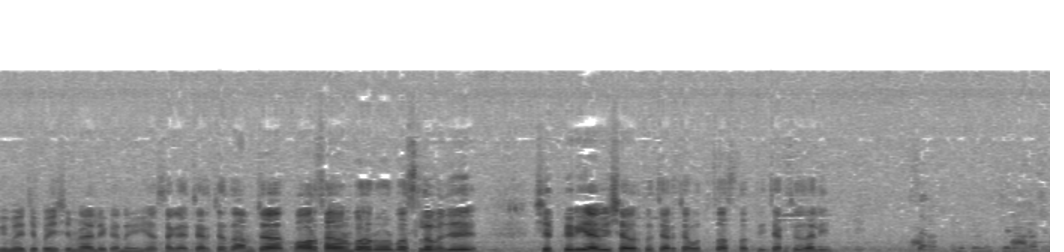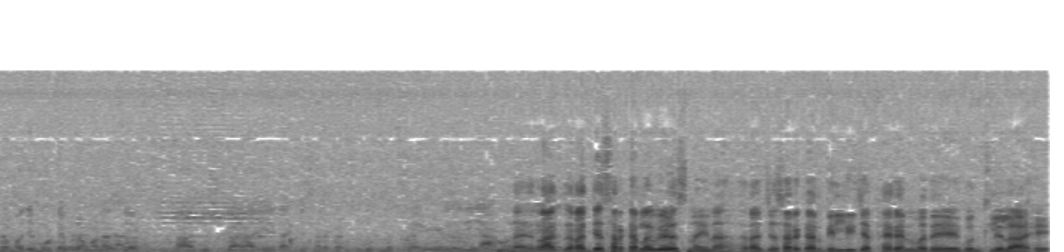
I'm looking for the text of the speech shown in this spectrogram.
विम्याचे पैसे मिळाले का नाही ह्या सगळ्या चर्चा तर आमच्या पवार साहेबांबरोबर बसलं. म्हणजे शेतकरी या विषयावर तर चर्चा होतच असतात ती चर्चा झाली. महाराष्ट्रामध्ये मोठ्या प्रमाणात दुष्काळ आहे राज्य सरकारचं दुर्लक्ष आहे नाही राज- राज्य सरकारला वेळच नाही ना. राज्य सरकार दिल्लीच्या फेऱ्यांमध्ये गुंतलेलं आहे.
